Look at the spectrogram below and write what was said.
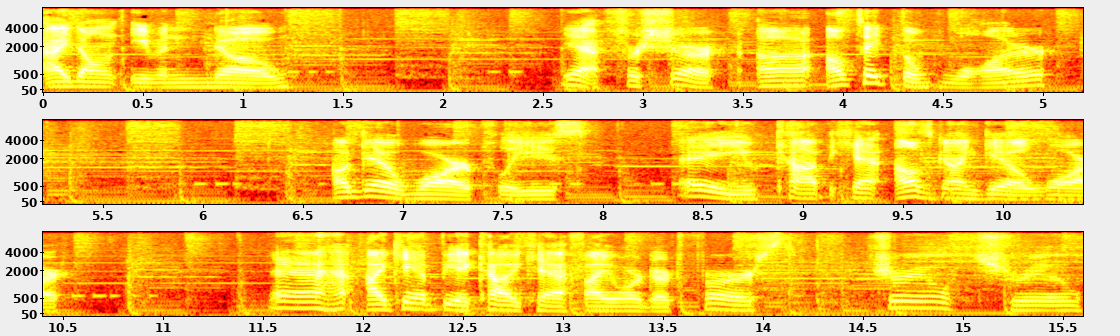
I don't even know. Yeah, for sure. Uh, I'll take the water. I'll get a water, please. Hey, you copycat, I was gonna get a water. Eh, I can't be a copycat if I ordered first. True, true.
